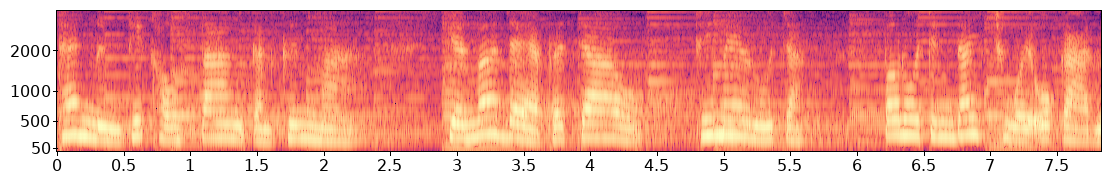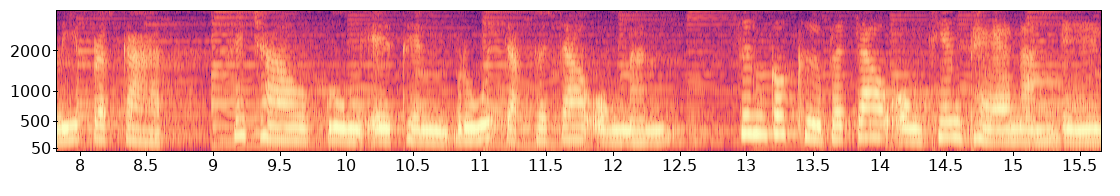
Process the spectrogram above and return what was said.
แท่นหนึ่งที่เขาสร้างกันขึ้นมา เขียนว่าแด่พระเจ้าที่ไม่รู้จักเปาโลจึงได้ฉวยโอกาสนี้ประกาศ ให้ชาวกรุงเอเธนรู้จักพระเจ้าองค์นั้น ซึ่งก็คือพระเจ้าองค์เที่ยงแท้นั้นเอง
